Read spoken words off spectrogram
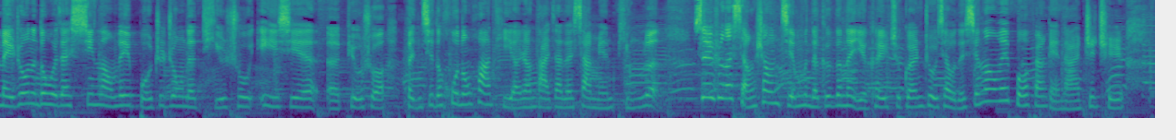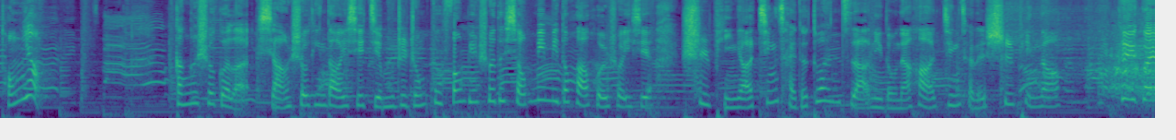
每周呢都会在新浪微博之中呢提出一些呃，比如说本期的互动话题啊，让大家在下面评论。所以说呢，想上节目的哥哥呢，也可以去关注一下我的新浪微博，非常感谢大家支持。同样。刚刚说过了，想收听到一些节目之中不方便说的小秘密的话，或者说一些视频啊、精彩的段子啊，你懂的哈。精彩的视频呢，可以关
